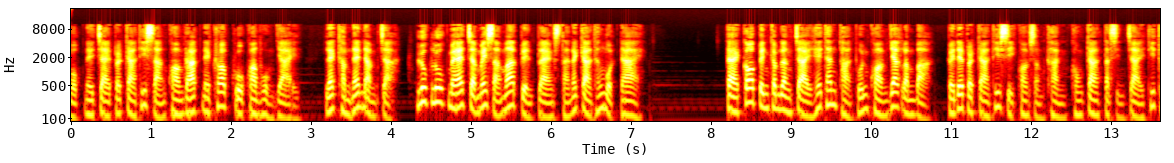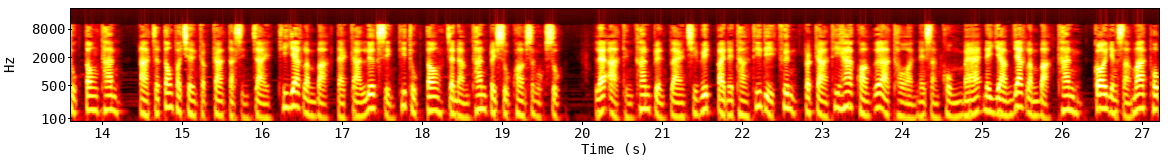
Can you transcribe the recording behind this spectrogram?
งบในใจประการที่สามความรักในครอบครัวความห่วงใยและคำแนะนำจากลูกๆแม้จะไม่สามารถเปลี่ยนแปลงสถานการณ์ทั้งหมดได้ แต่ก็เป็นกำลังใจให้ท่านผ่านพ้นความยากลำบาก ไปได้ประการที่สี่ความสำคัญของการตัดสินใจที่ถูกต้องท่านอาจจะต้องเผชิญกับการตัดสินใจที่ยากลำบากแต่การเลือกสิ่งที่ถูกต้องจะนำท่านไปสู่ความสงบสุข และอาจถึงขั้นเปลี่ยนแปลงชีวิตไปในทางที่ดีขึ้น ประการที่ 5 ความเอื้ออาทรในสังคมแม้ในยามยากลำบากท่าน ก็ยังสามารถพบ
